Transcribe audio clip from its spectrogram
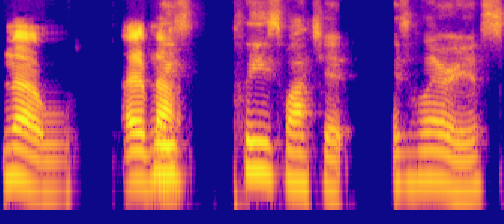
No, I have not. Please, please watch it. It's hilarious.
